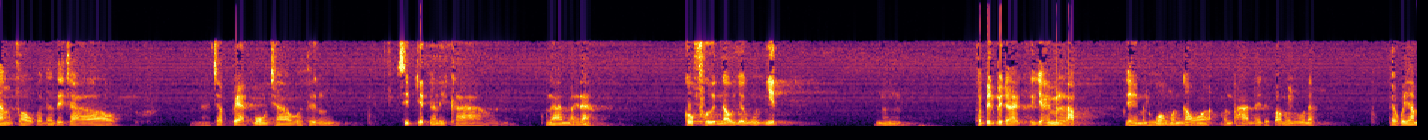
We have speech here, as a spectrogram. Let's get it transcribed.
นั่งเฝ้ากันตั้งแต่เช้า จากแปดโมงเช้าก็ถึงสิบเจ็ดนาฬิกานานหน่อยนะ ก็ฝืนเอาอย่างงุนงิด อืม ถ้าเป็นไปได้คืออย่าให้มันหลับ อย่าให้มันง่วงมันเหงาอะมันผ่านได้หรือเปล่าไม่รู้นะแต่พยายาม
